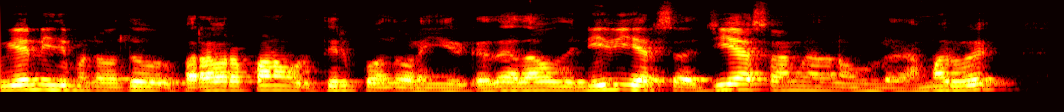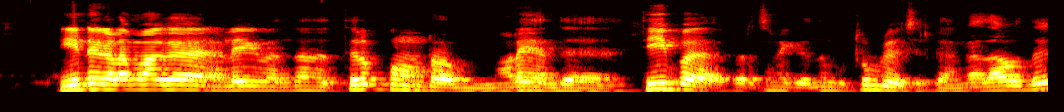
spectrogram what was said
உயர்நீதிமன்றம் வந்து ஒரு பரபரப்பான ஒரு தீர்ப்பு வந்து வழங்கியிருக்கிறது. அதாவது நீதியரசர் ஜி ஆர் சுவாமிநாதன் உள்ள அமர்வு நீண்ட காலமாக நிலவி வந்து அந்த திருப்பனன்றம் மலை அந்த தீப பிரச்சனைக்கு வந்து முற்றுப்புள்ளி வச்சிருக்காங்க. அதாவது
